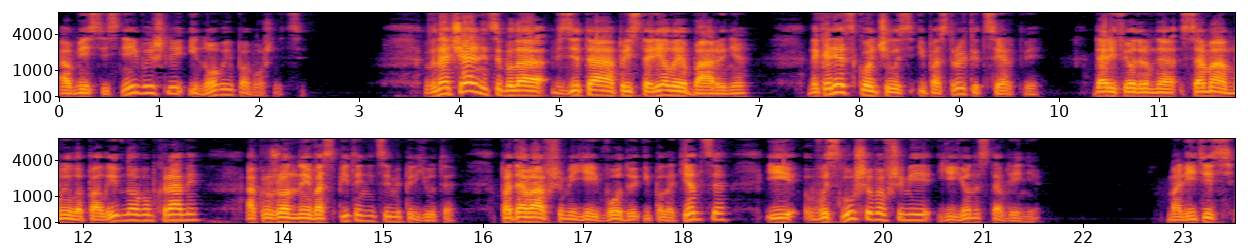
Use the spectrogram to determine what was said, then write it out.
а вместе с ней вышли и новые помощницы. В начальнице была взята престарелая барыня. Наконец кончилась и постройка церкви. Дарья Федоровна сама мыла полы в новом храме, окруженные воспитанницами приюта, подававшими ей воду и полотенца и выслушивавшими ее наставления. «Молитесь,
